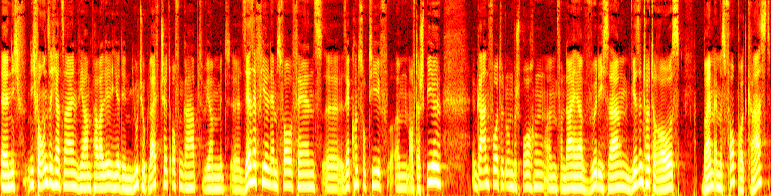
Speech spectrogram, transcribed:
äh, nicht, nicht verunsichert sein. Wir haben parallel hier den YouTube Live-Chat offen gehabt. Wir haben mit äh, sehr, sehr vielen MSV-Fans äh, sehr konstruktiv ähm, auf das Spiel geantwortet und besprochen. Ähm, von daher würde ich sagen, wir sind heute raus beim MSV-Podcast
